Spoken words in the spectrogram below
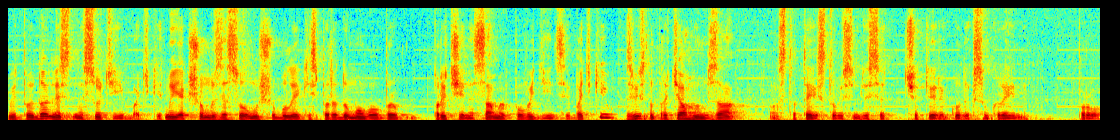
відповідальність несуть її батьки. Ну, якщо ми з'ясовуємо, що були якісь передумови причини саме в поведінці батьків, звісно, притягуємо за статтею 184 Кодексу України про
